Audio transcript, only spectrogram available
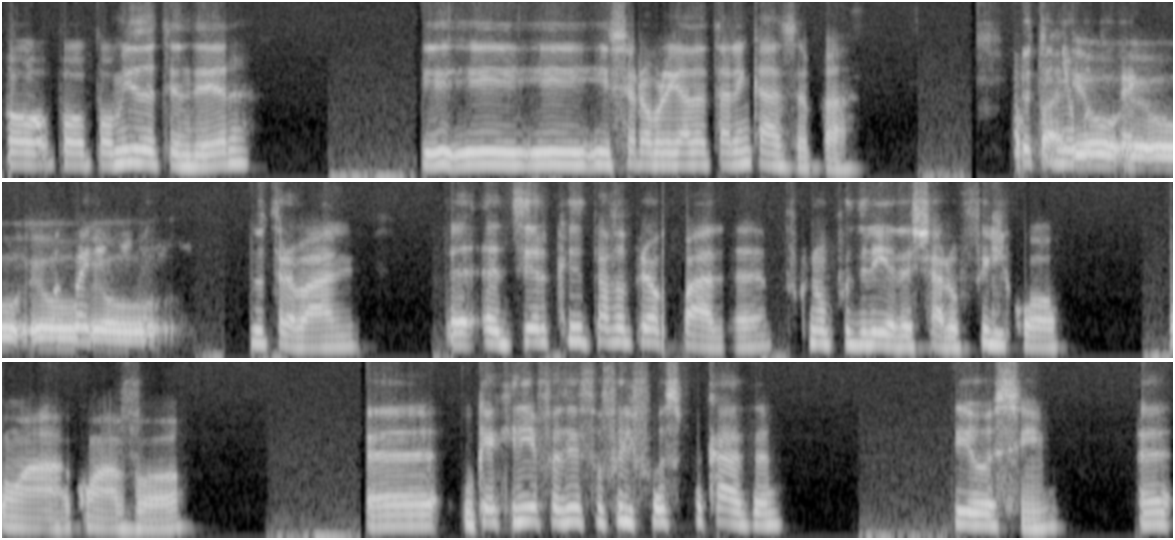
para, o- para, para o atender e, e, e- ser obrigado a estar em casa, pá. Eu Opa, tinha eu, eu, eu, eu, do trabalho a, a dizer que estava preocupada porque não poderia deixar o filho com, com, a, com a avó. Eh, o que é que iria fazer se o filho fosse para casa? E eu assim, eh,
